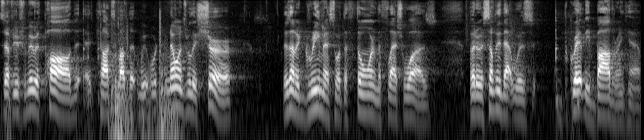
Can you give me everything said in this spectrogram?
So, if you're familiar with Paul, it talks about that we, no one's really sure. There's not agreement as to what the thorn in the flesh was, but it was something that was greatly bothering him.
